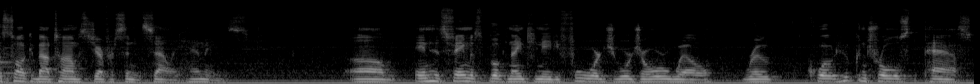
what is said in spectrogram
Let's talk about Thomas Jefferson and Sally Hemings. Um, in his famous book 1984, George Orwell wrote, quote, "Who controls the past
